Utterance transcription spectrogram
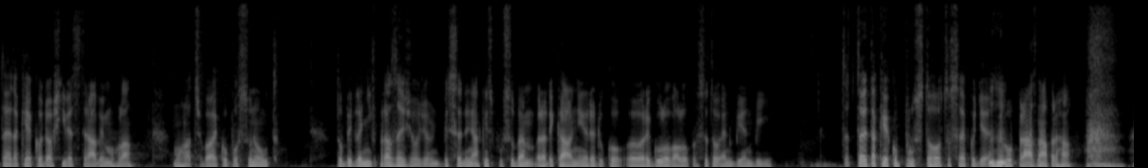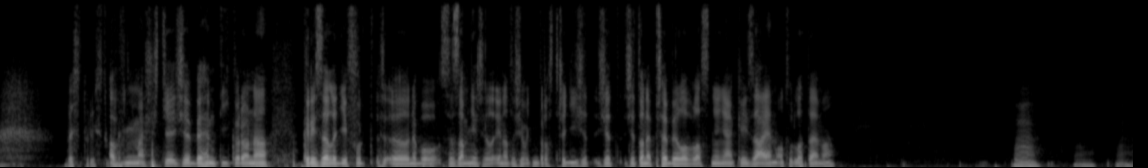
To je taky jako další věc, která by mohla, mohla třeba jako posunout to bydlení v Praze, že, jo, že by se nějakým způsobem radikálně reduko, regulovalo prostě to Airbnb to, to je taky jako plus toho, co se jako děje, mm-hmm. nebo prázdná Praha. Bez turistů. A vnímáš ještě, že během té korona krize lidi furt, eh, nebo se zaměřili i na to životní prostředí, že, že, že to nepřebylo vlastně nějaký zájem o tuhle téma? Hmm. Hmm.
